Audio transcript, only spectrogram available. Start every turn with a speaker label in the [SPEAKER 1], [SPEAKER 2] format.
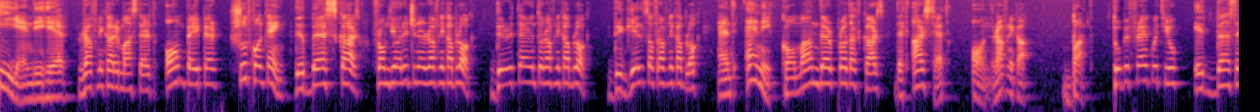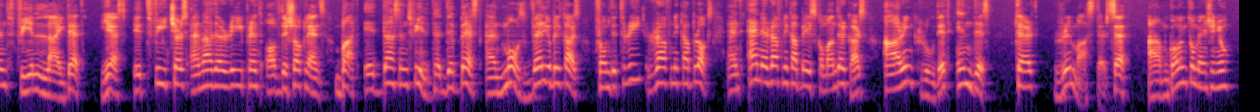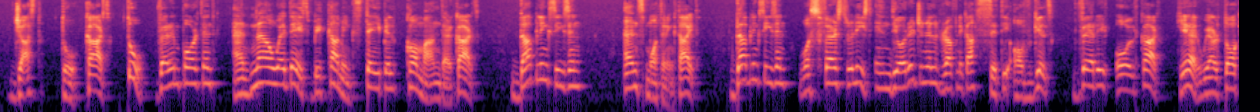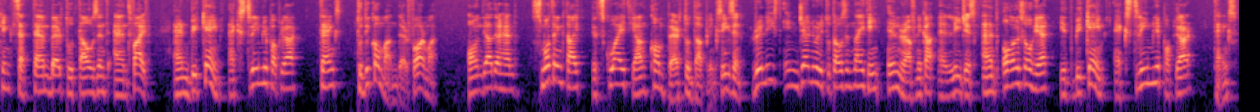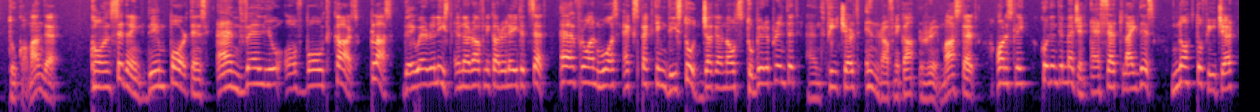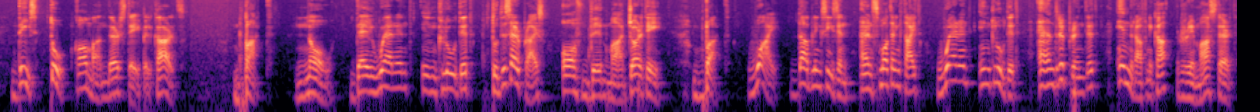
[SPEAKER 1] E&D here. Ravnica Remastered on paper should contain the best cards from the original Ravnica block, the return to Ravnica block, the guilds of Ravnica block, and any commander product cards that are set on Ravnica. But to be frank with you, it doesn't feel like that. Yes, it features another reprint of the Shocklands, but it doesn't feel that the best and most valuable cards from the three Ravnica blocks and any Ravnica based commander cards are included in this third remaster set. I'm going to mention you just two cards. Two very important and nowadays becoming staple commander cards. Doubling Season and Smothering Tithe. Doubling Season was first released in the original Ravnica City of Guilds. Very old card here we are talking September 2005 and became extremely popular thanks to the Commander format. On the other hand, Smothering Tithe is quite young compared to Doubling Season, released in January 2019 in Ravnica Allegiance and also here it became extremely popular thanks to Commander. Considering the importance and value of both cards, plus they were released in a Ravnica related set, everyone was expecting these two juggernauts to be reprinted and featured in Ravnica Remastered. Honestly, couldn't imagine a set like this not to feature these two Commander staple cards. But no, they weren't included to the surprise of the majority. But why Doubling Season and Smothering Tithe weren't included and reprinted in Ravnica Remastered?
